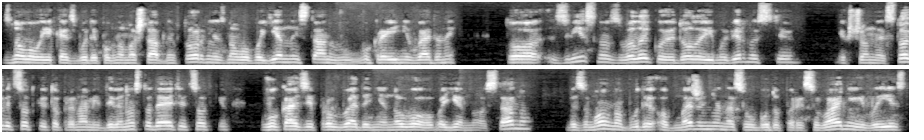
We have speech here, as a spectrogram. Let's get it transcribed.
знову якесь буде повномасштабне вторгнення, знову воєнний стан в Україні введений то звісно, з великою долею ймовірності, якщо не 100%, то принаймні 99% в указі про введення нового воєнного стану безумовно буде обмеження на свободу пересування і виїзд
